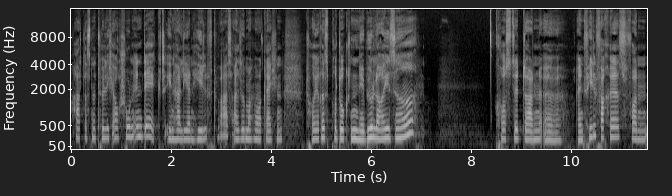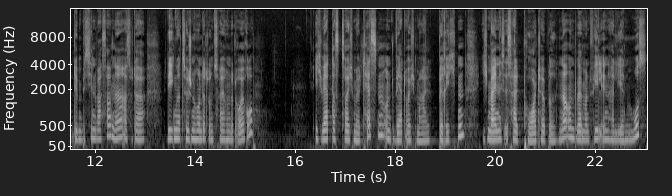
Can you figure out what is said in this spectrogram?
hat das natürlich auch schon entdeckt. Inhalieren hilft was, also machen wir gleich ein teures Produkt, ein Nebulizer. Kostet dann äh, ein Vielfaches von dem bisschen Wasser. Ne? Also da liegen wir zwischen 100 und 200 Euro. Ich werde das Zeug mal testen und werde euch mal berichten. Ich meine, es ist halt portable. Ne? Und wenn man viel inhalieren muss,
